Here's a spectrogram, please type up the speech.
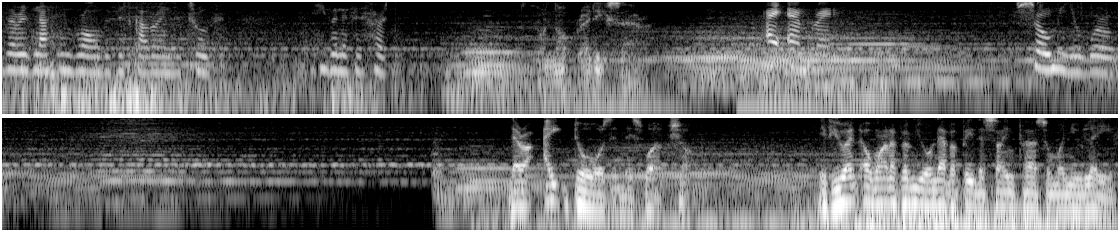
There is nothing wrong with discovering the truth, even if it hurts. You're not ready, Sarah. I am ready. Show me your world. There are eight doors in this workshop. If you enter one of them, you'll never be the same person when you leave.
